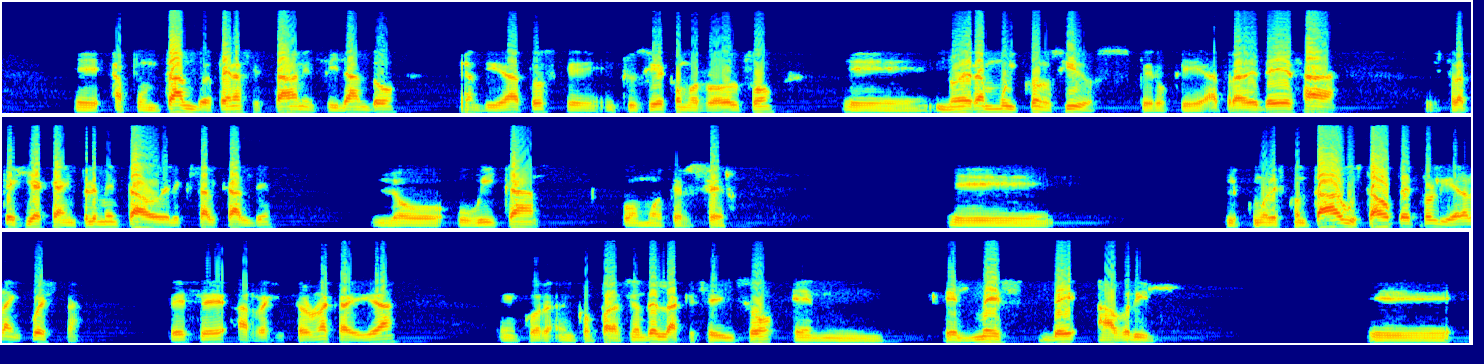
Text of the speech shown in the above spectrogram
apuntando apenas estaban enfilando candidatos que inclusive como Rodolfo eh, no eran muy conocidos, pero que a través de esa estrategia que ha implementado el exalcalde lo ubica como tercero. Eh, como les contaba, Gustavo Petro lidera la encuesta, pese a registrar una caída en, comparación de la que se hizo en el mes de abril. Eh,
